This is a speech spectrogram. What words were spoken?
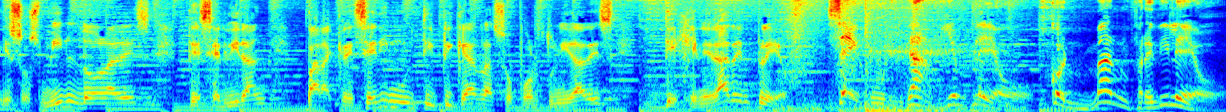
esos mil dólares te servirán para crecer y multiplicar las oportunidades de generar empleo. Seguridad y empleo con Manfred y Leo.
